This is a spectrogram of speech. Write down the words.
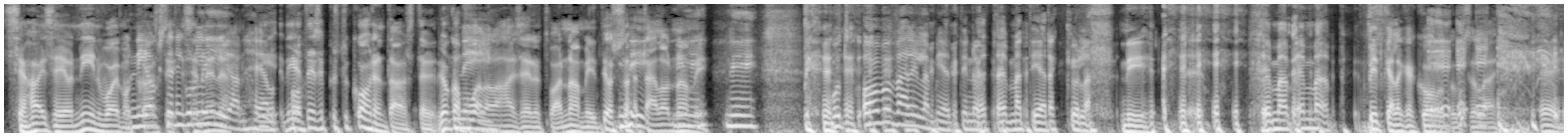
se haisee jo niin voimakkaasti. Niin, onko se niinku nenä- liian helppo? Niin, niin ettei se pysty kohdentamaan sitä. Joka Niin. puolella haisee nyt vaan nami. Jossain niin, täällä on nami. Niin, niin. Mutta oon mä välillä miettinyt, että en mä tiedä kyllä. Niin. En mä, en mä, Pitkälläkään koulutuksella. ei.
